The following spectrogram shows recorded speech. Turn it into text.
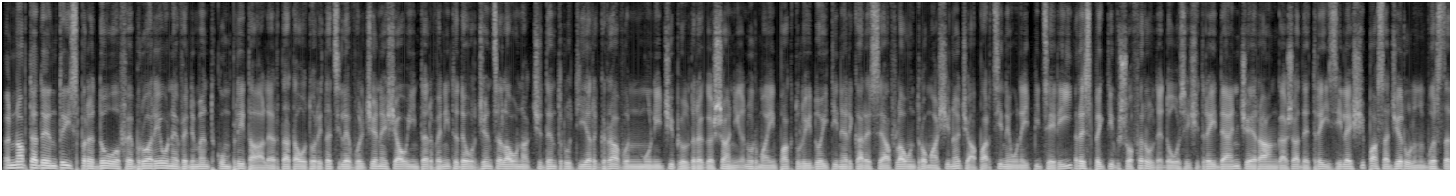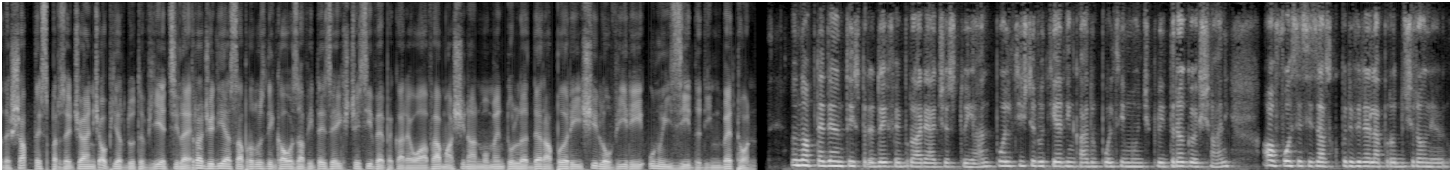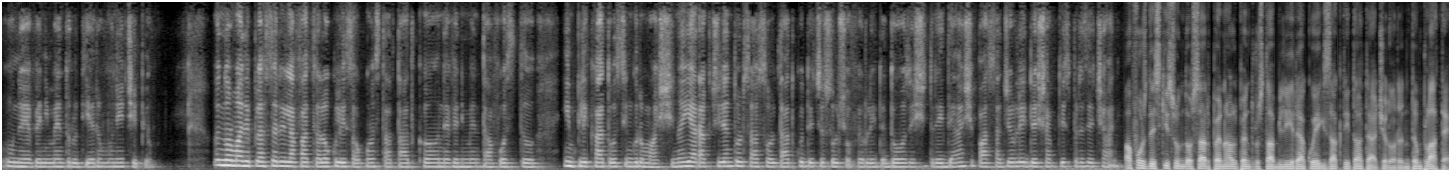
În noaptea de 1 spre 2 februarie, un eveniment cumplit a alertat autoritățile vâlcene și au intervenit de urgență la un accident rutier grav în municipiul Drăgășani, în urma impactului doi tineri care se aflau într-o mașină ce aparține unei pizzerii, respectiv șoferul de 23 de ani ce era angajat de 3 zile și pasagerul în vârstă de 17 ani ce au pierdut viețile. Tragedia s-a produs din cauza vitezei excesive pe care o avea mașina în momentul derapării și lovirii unui zid din beton. În noaptea de 1 spre 2 februarie acestui an, polițiștii rutieri din cadrul Poliției Municipiului Drăgășani au fost sesizați cu privire la producerea unui, unui eveniment rutier în municipiu. În urma deplasării la fața locului s-au constatat că în eveniment a fost uh, implicată o singură mașină, iar accidentul s-a soldat cu decesul șoferului de 23 de ani și pasagerului de 17 ani. A fost deschis un dosar penal pentru stabilirea cu exactitate a celor întâmplate.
